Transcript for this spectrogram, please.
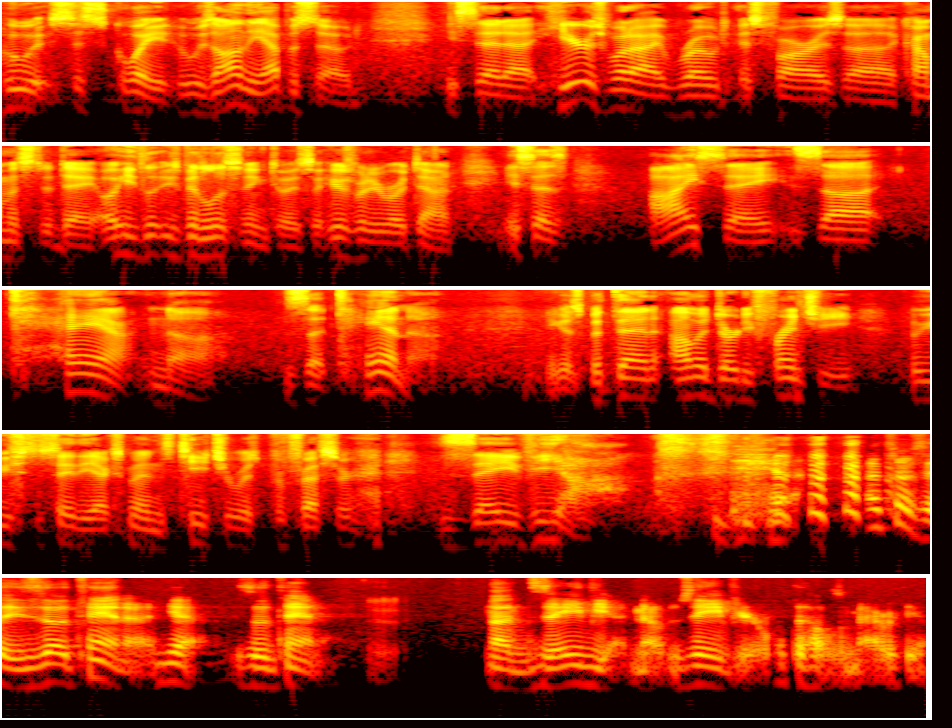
who Siskoid, who was on the episode. He said, uh, "Here's what I wrote as far as uh, comments today. Oh, he's, he's been listening to it, so here's what he wrote down. He says, "I say Zatanna, Zatanna." He goes, but then I'm a dirty Frenchie who used to say the X Men's teacher was Professor Xavier. yeah, that's what I say. Zatanna. Yeah, Zatanna. Not Xavier. No, Xavier. What the hell's the matter with you?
